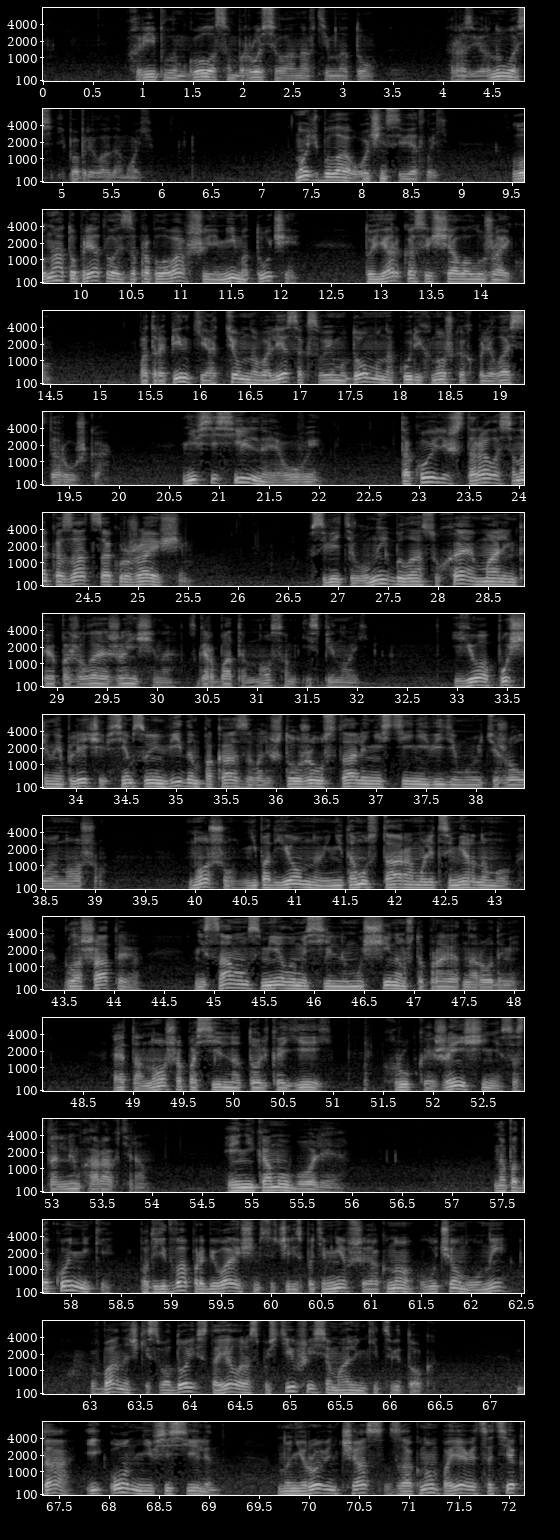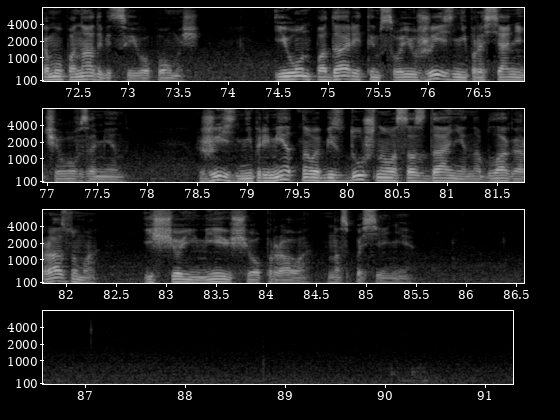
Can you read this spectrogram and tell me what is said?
Хриплым голосом бросила она в темноту. Развернулась и побрела домой. Ночь была очень светлой. Луна то пряталась за проплывавшие мимо тучи, то ярко освещала лужайку – по тропинке от темного леса к своему дому на курьих ножках плелась старушка. Не всесильная, увы. Такой лишь старалась она казаться окружающим. В свете луны была сухая маленькая пожилая женщина с горбатым носом и спиной. Ее опущенные плечи всем своим видом показывали, что уже устали нести невидимую тяжелую ношу. Ношу, неподъемную и не тому старому лицемерному глашатаю, не самым смелым и сильным мужчинам, что правят народами. Эта ноша посильна только ей, хрупкой женщине с остальным характером. И никому более. На подоконнике, под едва пробивающимся через потемневшее окно лучом луны, в баночке с водой стоял распустившийся маленький цветок. Да, и он не всесилен, но не ровен час за окном появятся те, кому понадобится его помощь. И он подарит им свою жизнь, не прося ничего взамен. Жизнь неприметного бездушного создания на благо разума, еще имеющего право на спасение.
